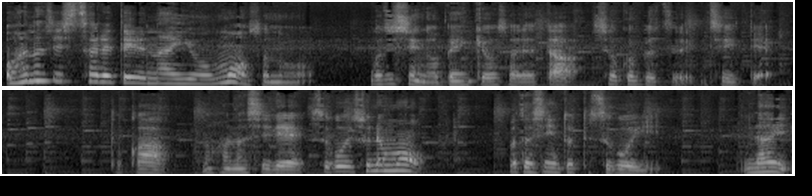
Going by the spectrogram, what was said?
お話しされている内容もそのご自身が勉強された植物についてとかの話ですごいそれも私にとってすごいない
